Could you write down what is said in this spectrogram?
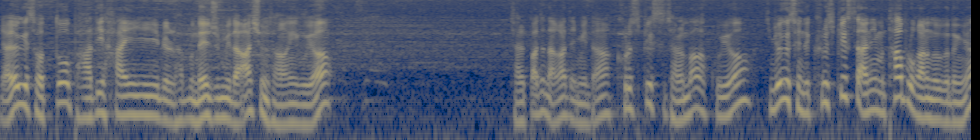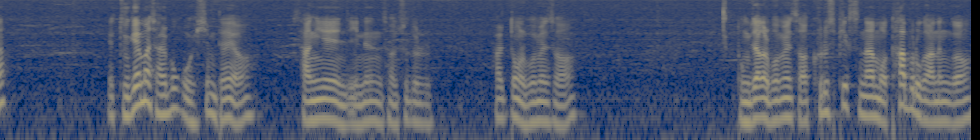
자 여기서 또 바디 하이를 한번 내줍니다. 아쉬운 상황이고요. 잘 빠져나가야 됩니다. 크루스픽스 잘 막았고요. 지금 여기서 이제 크루스픽스 아니면 탑으로 가는 거거든요. 두 개만 잘 보고 계시면 돼요. 상위에 있는 선수들 활동을 보면서 동작을 보면서 크루스픽스나 뭐 탑으로 가는 거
